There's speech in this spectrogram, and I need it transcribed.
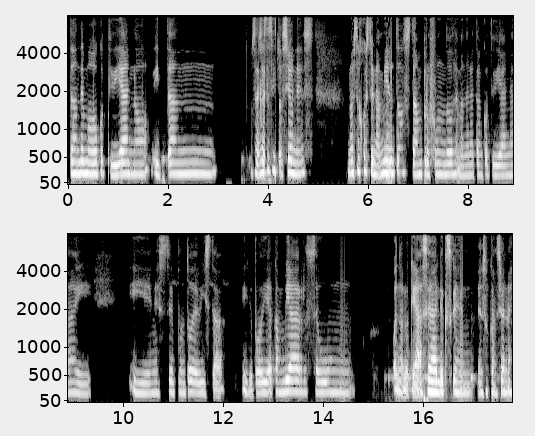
tan de modo cotidiano y tan, o sea, en estas situaciones, ¿no? Estos cuestionamientos tan profundos de manera tan cotidiana y, y en este punto de vista y que podía cambiar según, bueno, lo que hace Alex en, sus canciones,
